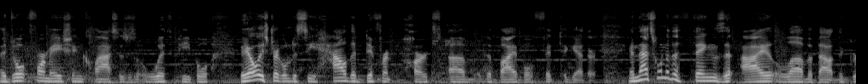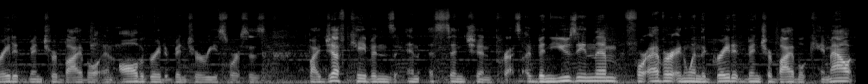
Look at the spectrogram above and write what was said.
adult formation classes with people, they always struggled to see how the different parts of the Bible fit together. And that's one of the things that I love about the Great Adventure Bible and all the Great Adventure resources by Jeff Cavins and Ascension Press. I've been using them forever. And when the Great Adventure Bible came out,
